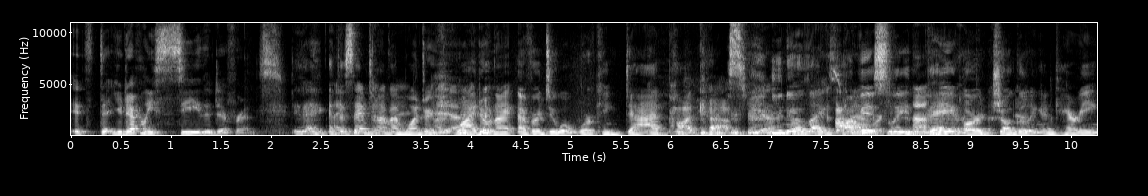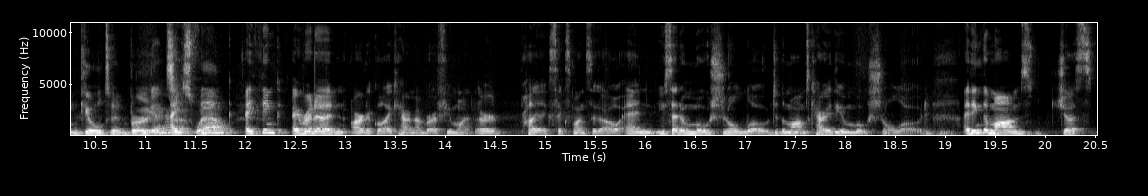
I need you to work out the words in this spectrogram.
It's you definitely see the difference. At the same time, I'm wondering, like, why don't I ever do a working dad podcast? Yeah. You know, like Is that not obviously they are juggling and carrying guilt and burdens Yeah. I as well. Think, I think I read an article I can't remember a few months or probably like six months ago, and you said emotional load. Do the moms carry the emotional load? Mm-hmm. I think the moms just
